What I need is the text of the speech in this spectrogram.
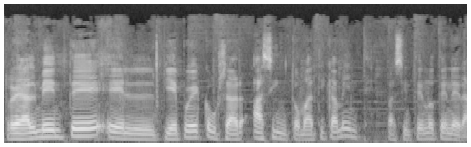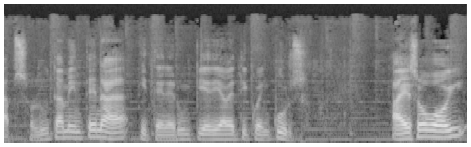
Realmente el pie puede causar asintomáticamente, el paciente no tener absolutamente nada y tener un pie diabético en curso. A eso voy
